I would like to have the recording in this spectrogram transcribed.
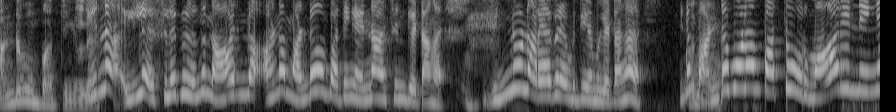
மண்டபம் பார்த்தீங்களா என்ன? இல்ல சில பேர் வந்து நார்மலா ஆனா மண்டபம் பாத்தீங்க என்ன ஆச்சுன்னு கேட்டாங்க. இன்னும் நிறைய பேர் எப்படி தெரியுமா கேட்டாங்க? என்ன மண்டபம்லாம் பார்த்து ஒரு மாதிரி நீங்க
